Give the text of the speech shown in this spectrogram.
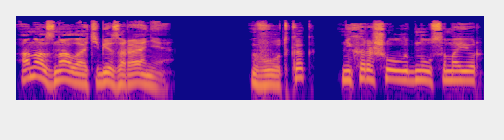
она знала о тебе заранее. «Вот как?» — нехорошо улыбнулся майор.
